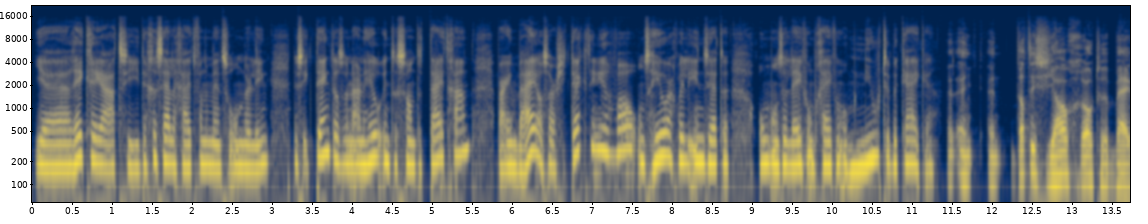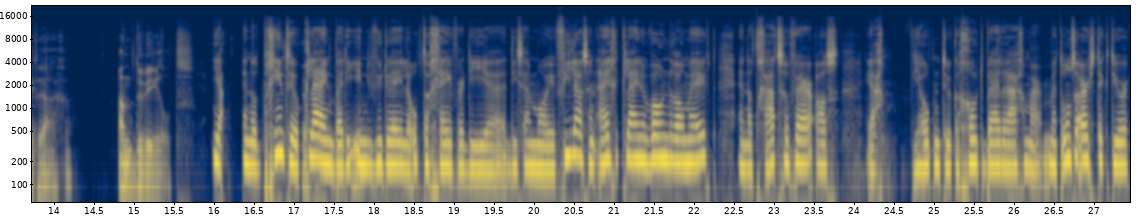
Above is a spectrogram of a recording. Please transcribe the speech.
je recreatie, de gezelligheid van de mensen onderling. Dus ik denk dat we naar een heel interessante tijd gaan, waarin wij als architecten in ieder geval ons heel erg willen inzetten om onze leefomgeving opnieuw te bekijken. En, en, en dat is jouw grote bijdrage aan de wereld. Ja, en dat begint heel klein bij die individuele opdrachtgever die, uh, die zijn mooie villa, zijn eigen kleine woondroom heeft. En dat gaat zover als, ja, je hoopt natuurlijk een grote bijdrage, maar met onze architectuur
